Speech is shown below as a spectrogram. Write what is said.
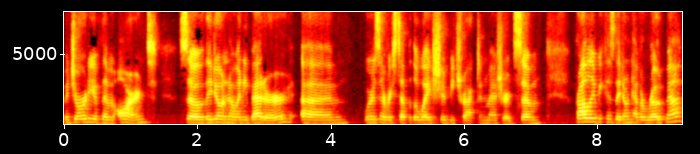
Majority of them aren't. So they don't know any better. Um, whereas every step of the way should be tracked and measured. So probably because they don't have a roadmap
